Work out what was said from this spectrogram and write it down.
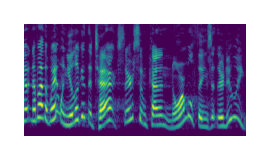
Now, now by the way, when you look at the text, there's some kind of normal things that they're doing.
